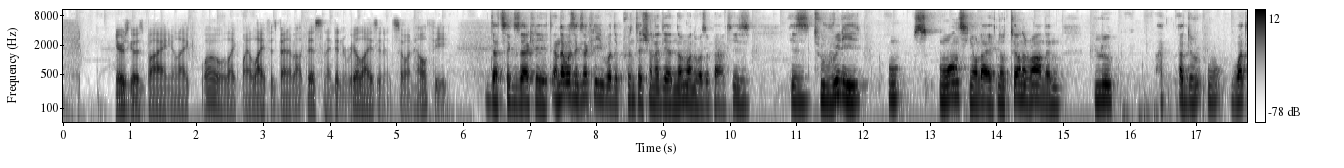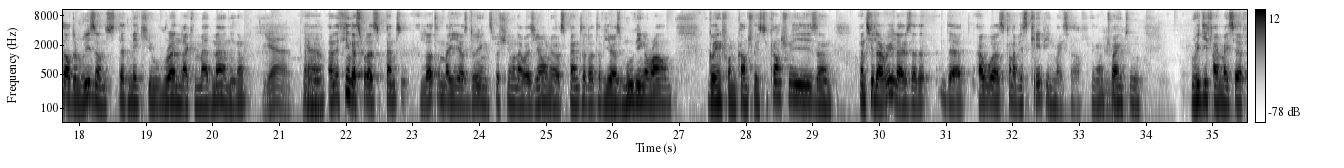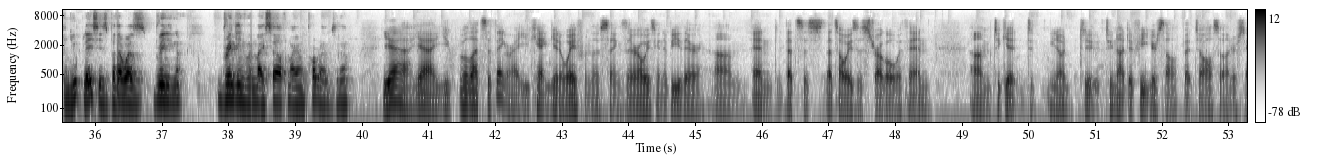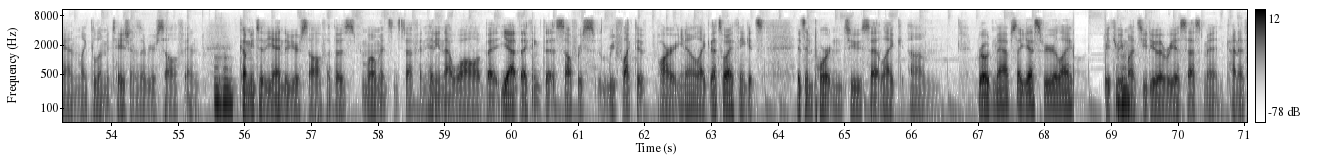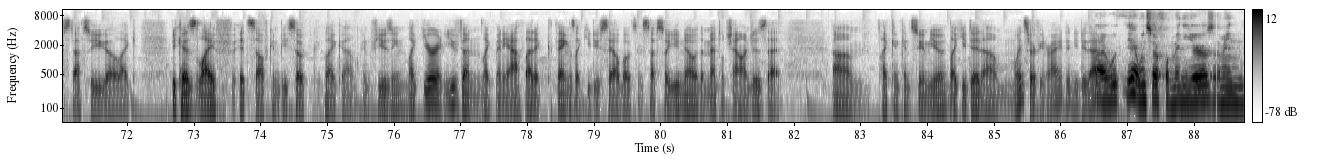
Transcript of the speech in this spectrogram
Years goes by and you're like, whoa, like my life has been about this and I didn't realize it. And it's so unhealthy. That's exactly it, and that was exactly what the presentation I did at One was about. Is is to really once in your life, you know, turn around and look at, at the what are the reasons that make you run like a madman, you know. Yeah. yeah. Uh, and I think that's what I spent a lot of my years doing, especially when I was young. I spent a lot of years moving around, going from countries to countries, and until I realized that that I was kind of escaping myself, you know, mm. trying to redefine myself in new places, but I was bringing bringing with myself my own problems, you know. Yeah, yeah. You well, that's the thing, right? You can't get away from those things. They're always going to be there, um, and that's this, that's always a struggle within um, to get to you know to to not defeat yourself, but to also understand like the limitations of yourself and mm-hmm. coming to the end of yourself at those moments and stuff, and hitting that wall. But yeah, I think the self-reflective part, you know, like that's what I think it's it's important to set like um, roadmaps, I guess, for your life. Every 3 mm-hmm. months, you do a reassessment kind of stuff. So you go like, because life itself can be so like um, confusing. Like you're you've done like many athletic things, like you do sailboats and stuff, so you know the mental challenges that um, like can consume you, like you did um, windsurfing, right? Didn't you do that? I yeah, windsurf for many years. I mean,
